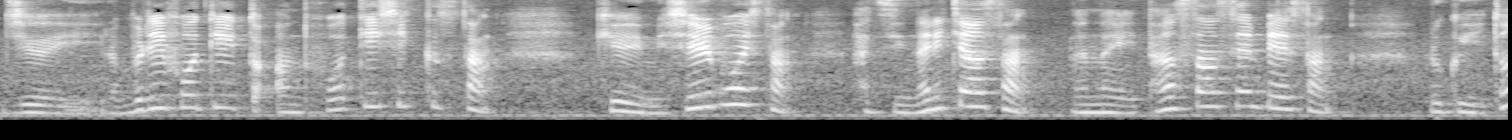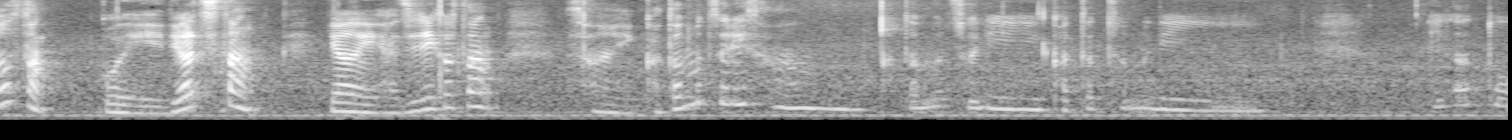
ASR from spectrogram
10位ラブリー 48&46 さん。9位ミシェルボーイさん。8位なりちゃんさん。7位炭酸せんべいさん。6位トンさん。5位りょうちさん。4位はじりこさん。3位かたむつりさん。かたむつりかたつむり。ありがとう。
